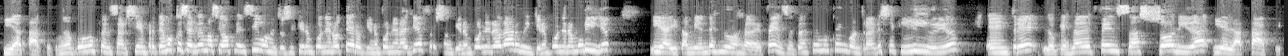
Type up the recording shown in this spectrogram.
y ataque. No podemos pensar siempre, tenemos que ser demasiado ofensivos, entonces quieren poner a Otero, quieren poner a Jefferson, quieren poner a Darwin, quieren poner a Murillo, y ahí también desnudas la defensa. Entonces tenemos que encontrar ese equilibrio entre lo que es la defensa sólida y el ataque.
